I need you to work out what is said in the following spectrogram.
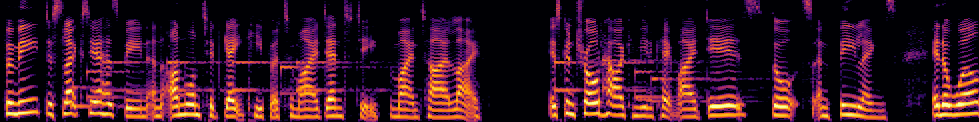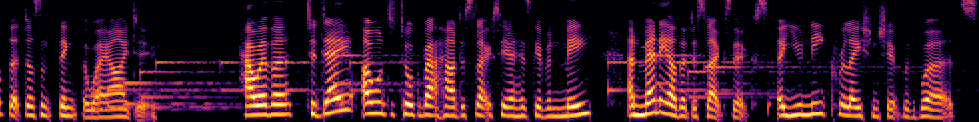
For me, dyslexia has been an unwanted gatekeeper to my identity for my entire life. It's controlled how I communicate my ideas, thoughts, and feelings in a world that doesn't think the way I do. However, today I want to talk about how dyslexia has given me and many other dyslexics a unique relationship with words,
